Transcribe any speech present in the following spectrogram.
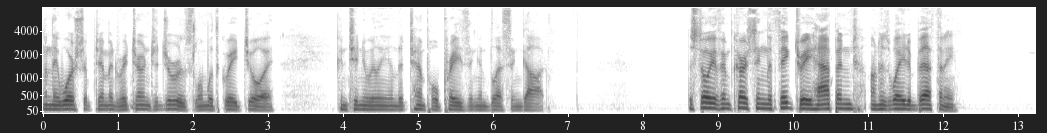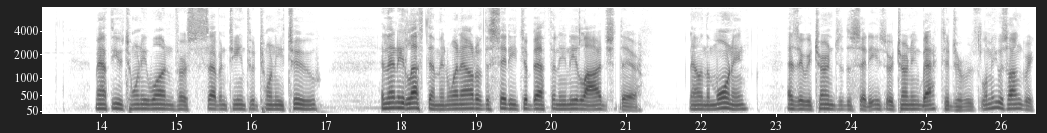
And they worshipped him and returned to Jerusalem with great joy, continually in the temple praising and blessing God. The story of him cursing the fig tree happened on his way to Bethany. Matthew 21, verse 17 through 22 and then he left them and went out of the city to Bethany, and he lodged there. Now in the morning, as he returned to the city, he's returning back to Jerusalem, he was hungry.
